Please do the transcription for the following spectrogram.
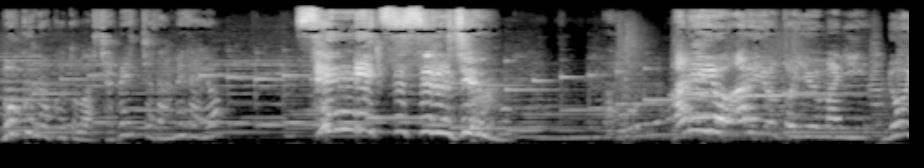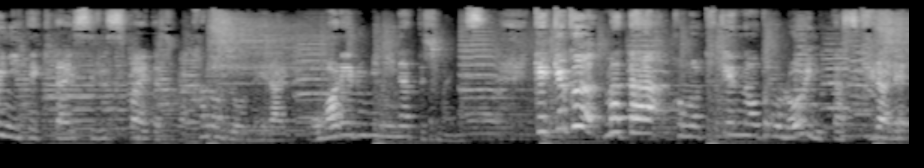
僕のことは喋っちゃダメだよ。戦慄するジュンあれよあれよという間にロイに敵対するスパイたちが彼女を狙い追われる身になってしまいます結局またこの危険な男ロイに助けられ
